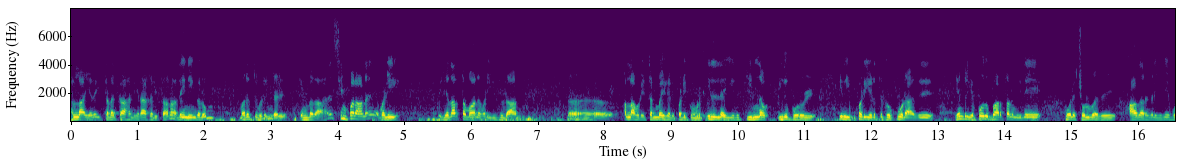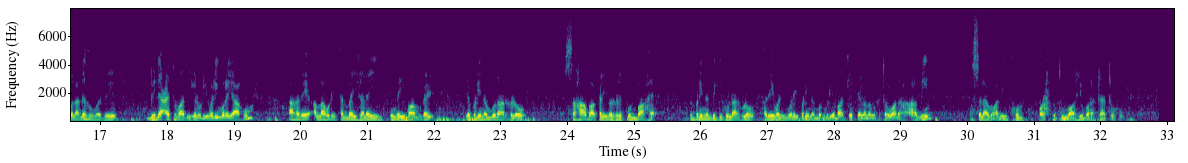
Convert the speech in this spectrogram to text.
அல்லாஹ் எதை தனக்காக நிராகரித்தானோ அதை நீங்களும் மறுத்துவிடுங்கள் என்பதாக சிம்பிளான வழி யதார்த்தமான வழி இதுதான். அல்லாஹுடைய அல்லாஹ்வுடைய தன்மைகளை படிக்கும் பொழுது இல்லை இதுக்கு இன்னும் இது பொருள் இது இப்படி எடுத்துக்க கூடாது என்று எப்போது பார்த்தாலும் இதே போல சொல்வது ஆதாரங்களை இதே போல் அணுகுவது விதாயத்துவாதிகளுடைய வழிமுறையாகும். ஆகவே அல்லாஹுடைய தன்மைகளை இந்த இமாம்கள் எப்படி நம்பினார்களோ சஹாபாக்கள் இவர்களுக்கு முன்பாக எப்படி நம்பிக்கை கொண்டார்களோ அதே வழிமுறைப்படி நம்பக்கூடிய பாக்கியத்தில் அளவுக்கு தருவான ஆமீன். அஸ்லாம் வலைக்கம் வரமத்துல்லாஹி வரகாத்துஹு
